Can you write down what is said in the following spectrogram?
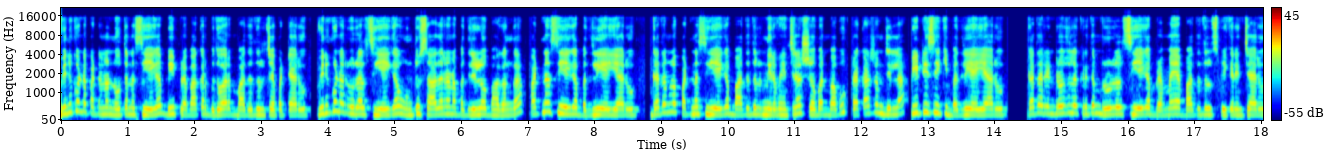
వినుకొండ పట్టణం నూతన సీఐగా బి ప్రభాకర్ బుధవారం బాధ్యతలు చేపట్టారు. వినుకొండ రూరల్ సీఐగా ఉంటూ సాధారణ బదిలీలో భాగంగా పట్నా సీఐగా బదిలీ అయ్యారు. గతంలో పట్నా సీఐగా బాధ్యతలు నిర్వహించిన శోభన్ బాబు ప్రకాశం జిల్లా పీటీసీకి బదిలీ అయ్యారు. గత రెండు రోజుల క్రితం రూరల్ సీఐగా బ్రహ్మయ్య బాధ్యతలు స్వీకరించారు.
